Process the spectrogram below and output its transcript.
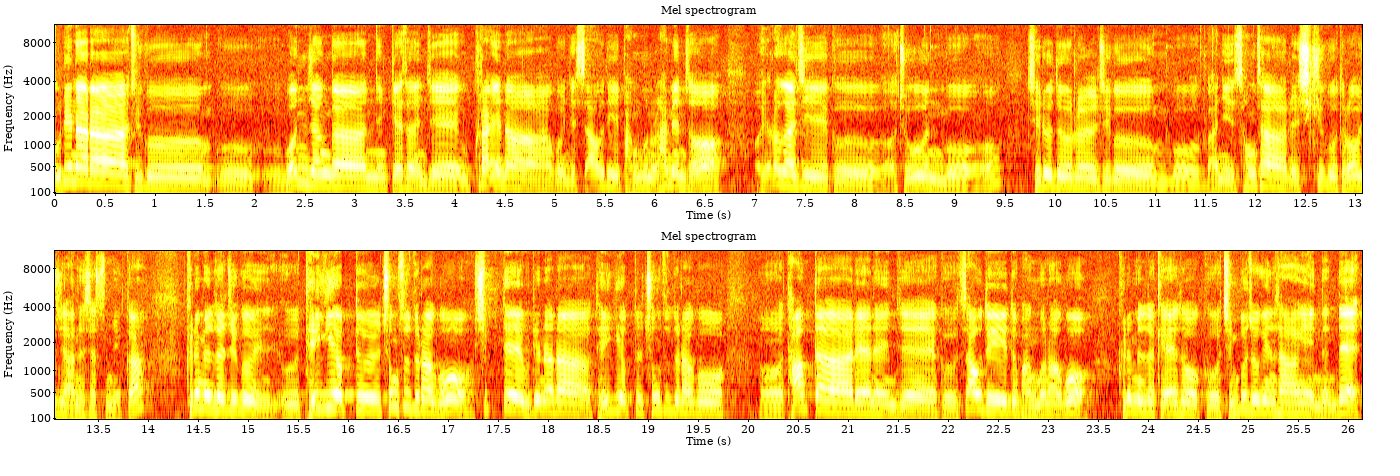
우리나라 지금 어, 원 장관님께서 이제 우크라이나하고 이제 사우디 방문을 하면서 어, 여러 가지 그 좋은 뭐 어, 재료들을 지금 뭐 많이 성사를 시키고 들어오지 않으셨습니까? 그러면서 지금 어, 대기업들 총수들하고 10대 우리나라 대기업들 총수들하고 어, 다음 달에는 이제 그 사우디도 방문하고 그러면서 계속 그 진보적인 상황에 있는데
